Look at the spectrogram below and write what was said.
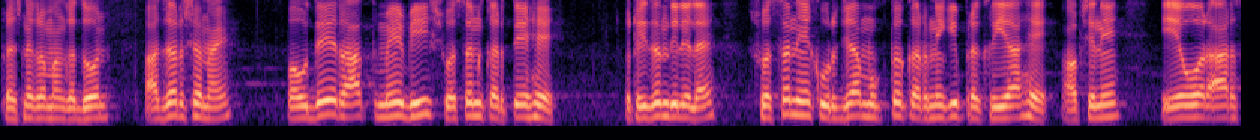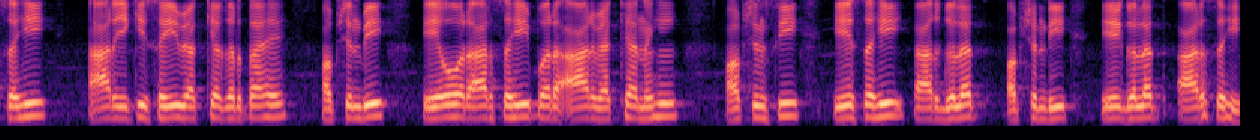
प्रश्न क्रमांक दोन आदर्शन आहे. पौधे रात में भी श्वसन करते हे. रीजन दिलेला आहे. श्वसन एक ऊर्जा मुक्त करने की प्रक्रिया है ऑप्शन ए ए और आर सही. आर ए की सही व्याख्या करता है। ऑप्शन बी ए और आर सही पर आर व्याख्या नहीं। ऑप्शन सी ए सही आर गलत। ऑप्शन डी ए गलत आर सही।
